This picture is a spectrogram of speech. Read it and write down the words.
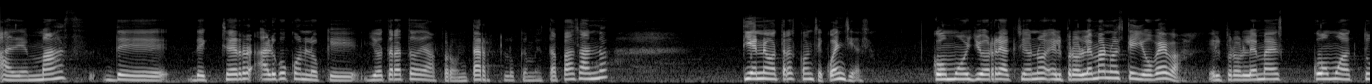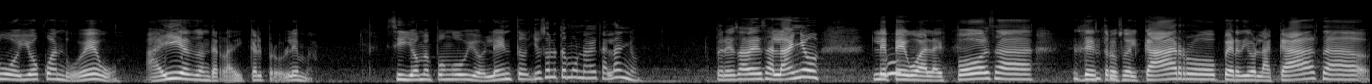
además de, de, ser algo con lo que yo trato de afrontar lo que me está pasando, tiene otras consecuencias. Cómo yo reacciono, el problema no es que yo beba, el problema es cómo actúo yo cuando bebo. Ahí es donde radica el problema. Si yo me pongo violento, yo solo tomo una vez al año, pero esa vez al año le uh. pegó a la esposa, destrozó el carro, perdió la casa.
